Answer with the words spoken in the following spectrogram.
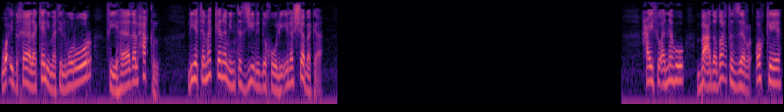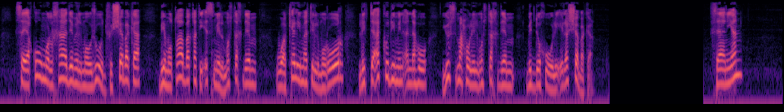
وإدخال كلمة المرور في هذا الحقل، ليتمكن من تسجيل الدخول إلى الشبكة. حيث أنه بعد ضغط الزر أوكي سيقوم الخادم الموجود في الشبكة بمطابقة اسم المستخدم وكلمة المرور للتأكد من أنه يسمح للمستخدم بالدخول إلى الشبكة. ثانيا،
